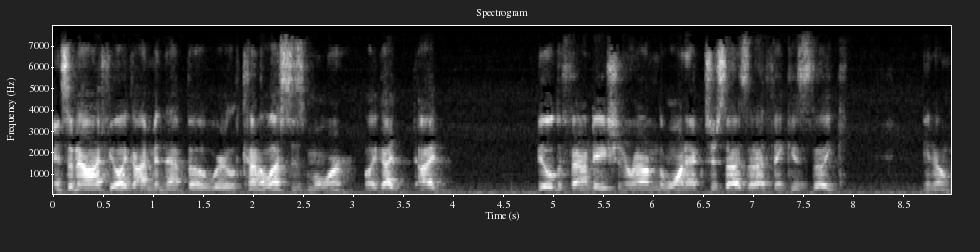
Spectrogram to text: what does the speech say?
and so now I feel like I'm in that boat where kind of less is more. Like I I build a foundation around the one exercise that I think is like you know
